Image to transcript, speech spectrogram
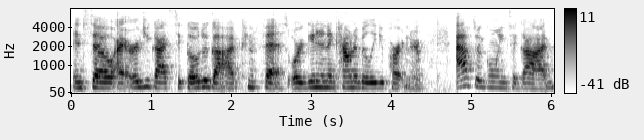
And so I urge you guys to go to God, confess, or get an accountability partner after going to God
